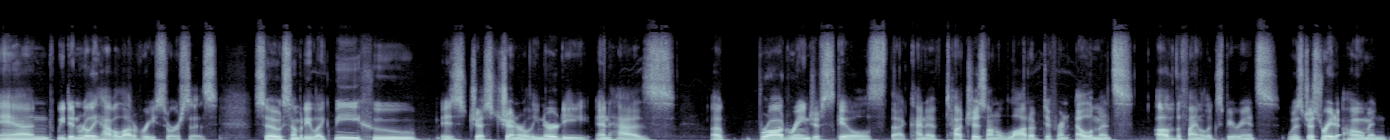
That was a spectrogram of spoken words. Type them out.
and we didn't really have a lot of resources. So, somebody like me who is just generally nerdy and has a broad range of skills that kind of touches on a lot of different elements of the final experience was just right at home and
